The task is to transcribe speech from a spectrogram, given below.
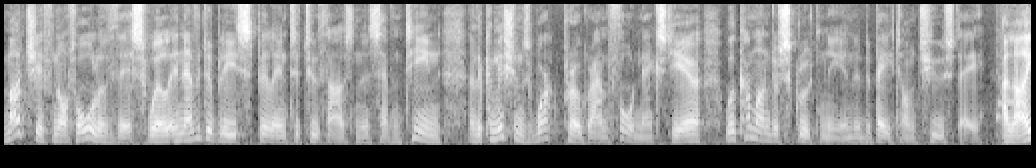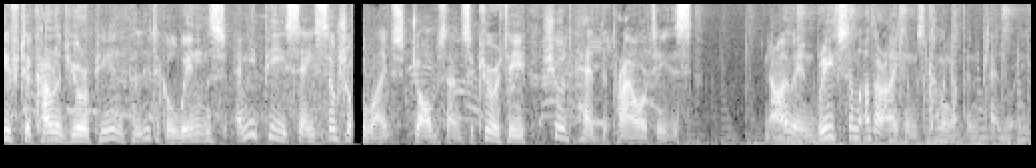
Much, if not all of this, will inevitably spill into 2017, and the Commission's work programme for next year will come under scrutiny in a debate on Tuesday. Alive to current European political winds, MEPs say social rights, jobs and security should head the priorities. Now, in brief, some other items coming up in plenary.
